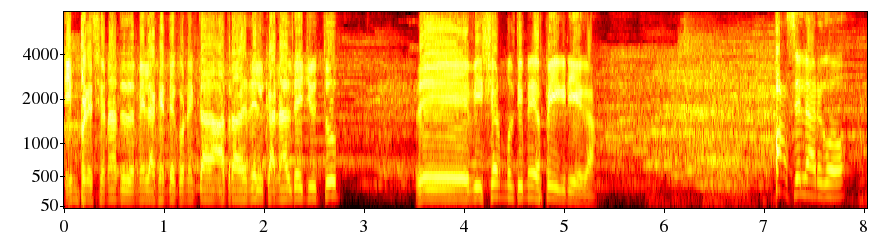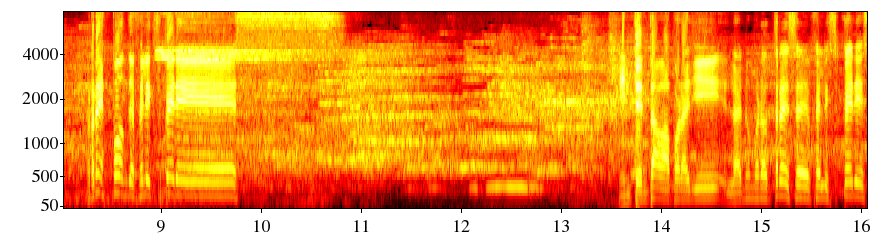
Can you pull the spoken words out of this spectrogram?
Impresionante también la gente conectada a través del canal de YouTube de Visión Multimedios PY. Pase largo. Responde Félix Pérez. Intentaba por allí la número 13 de Félix Pérez,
